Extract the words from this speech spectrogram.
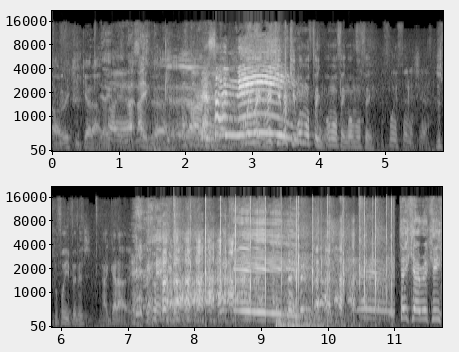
oh, Ricky, get out. Yeah, yeah, now you can go. That's so mean. Wait, wait, Ricky, Ricky, one more thing, one more thing, one more thing. Before we finish, yeah. Just before you finish. Now get out of here. Take care, Ricky.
